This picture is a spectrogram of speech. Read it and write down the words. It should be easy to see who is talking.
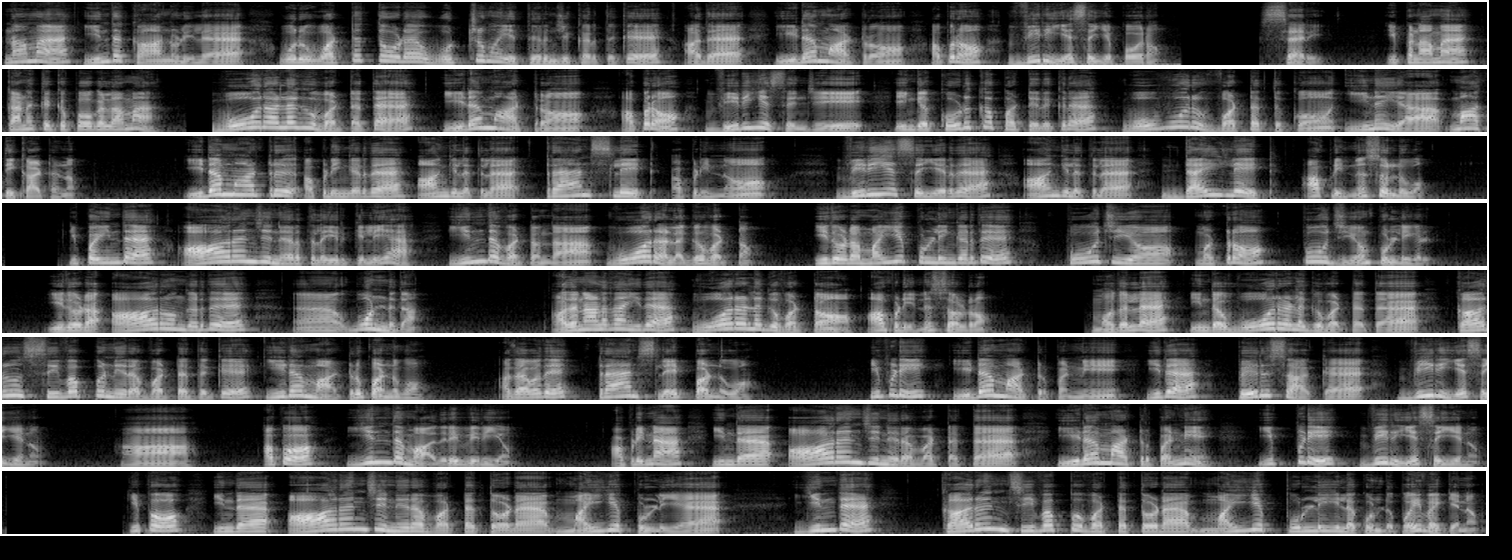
Speaker 1: நாம இந்த காணொளியில ஒரு வட்டத்தோட ஒற்றுமையை தெரிஞ்சுக்கிறதுக்கு அதை இடமாற்றம் அப்புறம் விரிய செய்ய போறோம். சரி இப்போ நாம கணக்குக்கு போகலாமா? ஓரலகு வட்டத்தை இடமாற்றம் அப்புறம் விரிய செஞ்சு இங்க கொடுக்கப்பட்டிருக்கிற ஒவ்வொரு வட்டத்துக்கும் இணையா மாத்தி காட்டணும். இடமாற்று அப்படிங்கிறத ஆங்கிலத்தில் டிரான்ஸ்லேட் அப்படின்னும் விரிய செய்யறத ஆங்கிலத்தில் டைலேட் அப்படின்னு சொல்லுவோம். இப்போ இந்த ஆரஞ்சு நிறத்தில் இருக்கு இல்லையா? இந்த வட்டம் தான் ஓரலகு வட்டம். இதோட மையப்புள்ளிங்கிறது பூஜ்ஜியம் மற்றும் பூஜ்ஜியம் புள்ளிகள். இதோட ஆரோங்கிறது ஒன்று தான் அதனால தான் இதை ஓரலகு வட்டம் அப்படின்னு சொல்கிறோம் முதல்ல இந்த ஓரலகு வட்டத்தை கரும் சிவப்பு நிற வட்டத்துக்கு இடமாற்று பண்ணுவோம். அதாவது டிரான்ஸ்லேட் பண்ணுவோம். இப்படி இடமாற்று பண்ணி இதை பெருசாக்க விரிய செய்யணும். ஆ அப்போது இந்த மாதிரி விரியும். அப்படின்னா இந்த ஆரஞ்சு நிற வட்டத்தை இடமாற்று பண்ணி இப்படி விரிய செய்யணும். இப்போ இந்த ஆரஞ்சு நிற வட்டத்தோட மையப்புள்ளிய இந்த கருஞ்சிவப்பு வட்டத்தோட மையப்புள்ளியில கொண்டு போய் வைக்கணும்.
